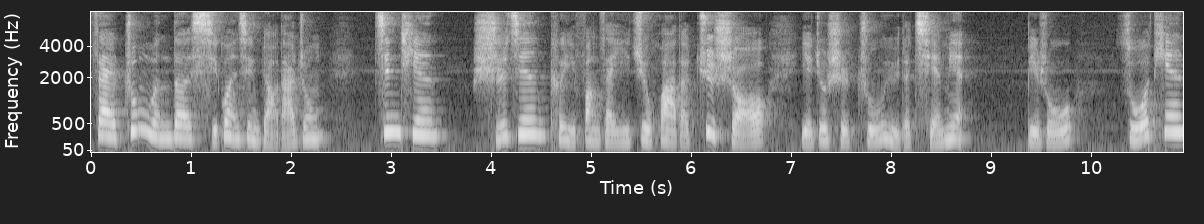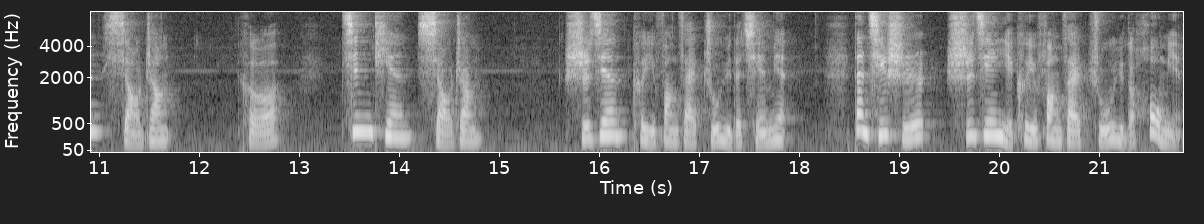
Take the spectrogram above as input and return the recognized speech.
在中文的习惯性表达中，今天时间可以放在一句话的句首，也就是主语的前面。比如，昨天小张和今天小张。时间可以放在主语的前面，但其实时间也可以放在主语的后面。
